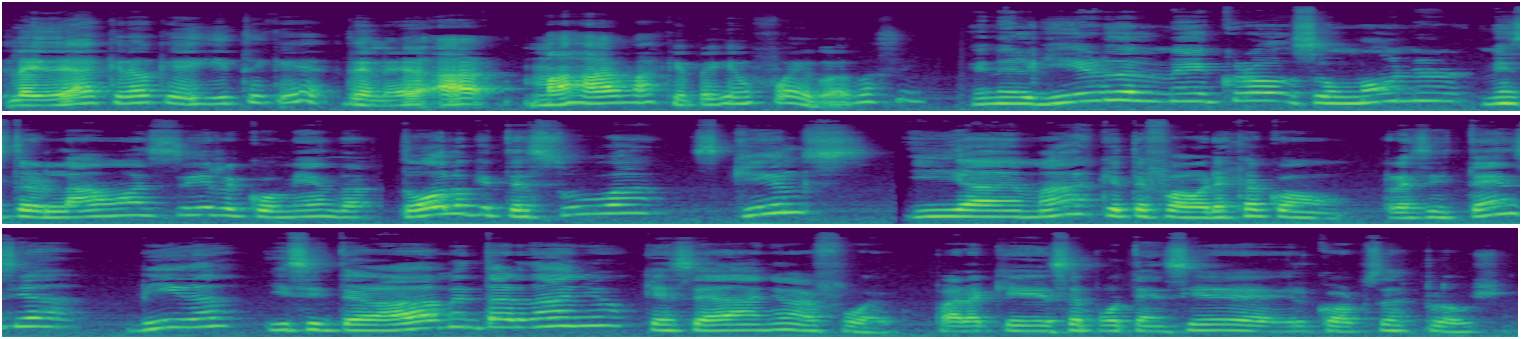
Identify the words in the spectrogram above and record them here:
La idea creo que dijiste que tener más armas que peguen fuego, algo así. En el gear del Necro Summoner, Mr. Lama sí recomienda todo lo que te suba skills y además que te favorezca con resistencia, vida y si te va a aumentar daño, que sea daño de fuego para que se potencie el Corpse Explosion.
